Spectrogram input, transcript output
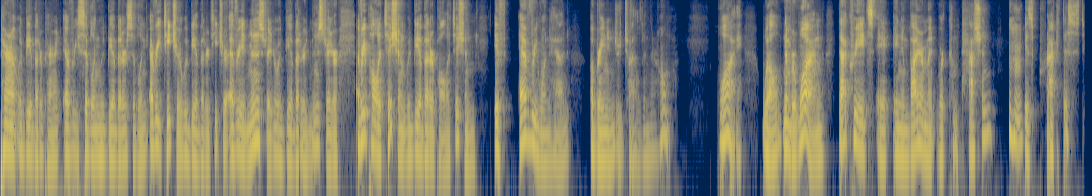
parent would be a better parent. Every sibling would be a better sibling. Every teacher would be a better teacher. Every administrator would be a better administrator. Every politician would be a better politician if everyone had a brain injured child in their home. Why? Well, number one, that creates a, an environment where compassion mm-hmm. is practiced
